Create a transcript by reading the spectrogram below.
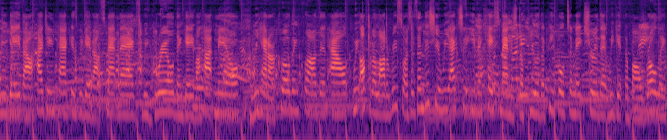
We gave out hygiene packets, we gave out snack bags, we grilled and gave a hot meal. We had our clothing closet out. We offered a lot of resources and this year we actually even case managed a few of the people to make sure that we get the ball rolling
